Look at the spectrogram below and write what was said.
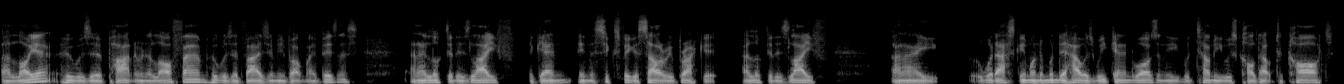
a lawyer, who was a partner in a law firm, who was advising me about my business. And I looked at his life again in the six figure salary bracket. I looked at his life and I would ask him on a Monday how his weekend was, and he would tell me he was called out to court.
